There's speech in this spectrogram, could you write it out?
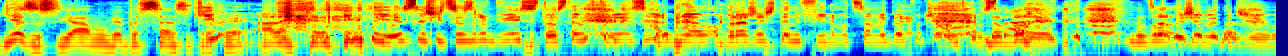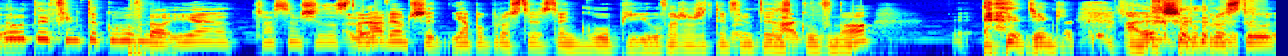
Jezus, ja mówię bez sensu Kim? trochę, ale Kim ty jesteś i co zrobiłeś z tostem, który, z którym miałem obrażać ten film od samego początku, No bo- no Co bo, tu się wydarzyło? no bo ten film to gówno i ja czasem się zastanawiam, czy ja po prostu jestem głupi i uważam, że ten No film to jest tak. gówno. Dzięki. Ale czy po prostu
